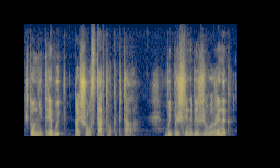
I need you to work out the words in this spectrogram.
что он не требует большого стартового капитала. Вы пришли на биржевой рынок –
